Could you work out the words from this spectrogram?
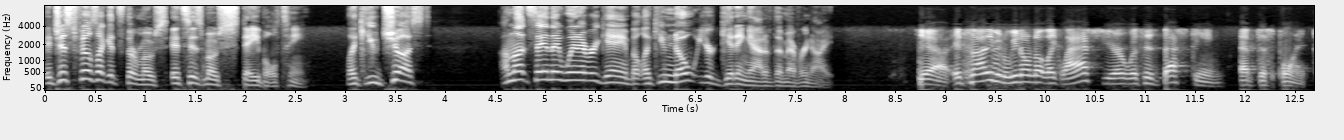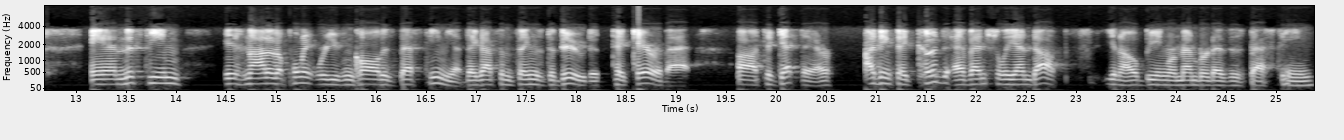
it just feels like it's their most, it's his most stable team. Like you just, I'm not saying they win every game, but like you know what you're getting out of them every night. Yeah, it's not even we don't know. Like last year was his best team at this point, and this team is not at a point where you can call it his best team yet. They got some things to do to take care of that uh, to get there. I think they could eventually end up, you know, being remembered as his best team.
